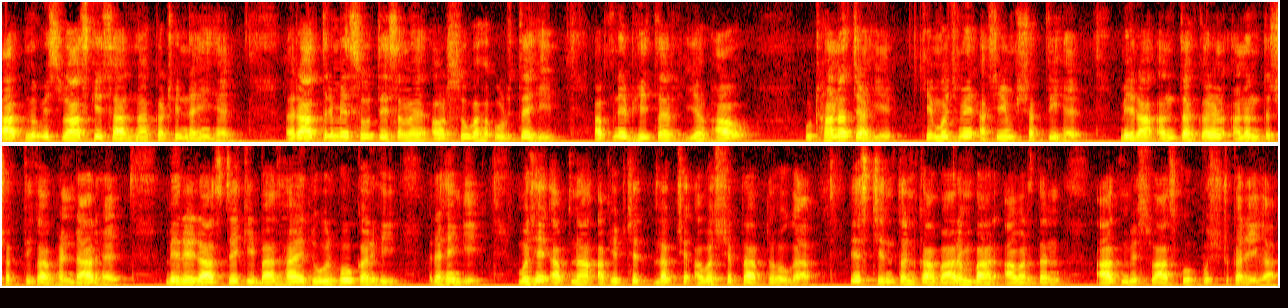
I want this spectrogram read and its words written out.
आत्मविश्वास की साधना कठिन नहीं है। रात्रि में सोते समय और सुबह उठते ही अपने भीतर यह भाव उठाना चाहिए कि मुझमें असीम शक्ति है। मेरा अंतकरण अनंत शक्ति का भंडार है। मेरे रास्ते की बाधाएँ दूर होकर ही रहेंगी। मुझे अपना अभिप्सित लक्ष्य अवश्य प्राप्त होगा। इस चिंतन का बारंबार आवर्तन आत्मविश्वास को पुष्ट करेगा।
